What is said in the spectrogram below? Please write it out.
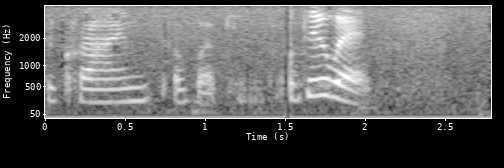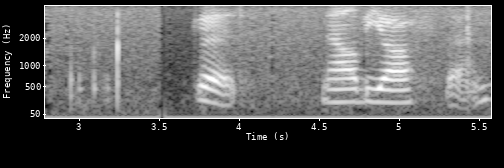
the crimes of Webkinz. We'll do it! Good. Now I'll be off then.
